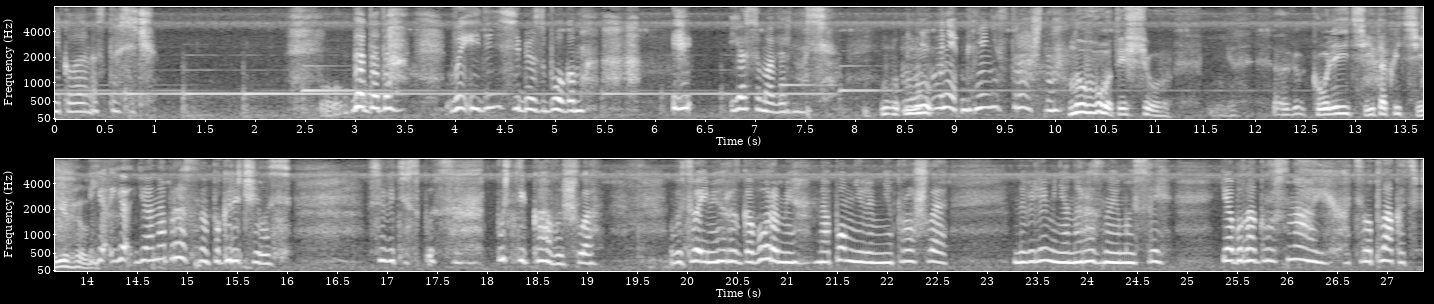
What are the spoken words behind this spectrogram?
Николай Анастасьевич. Да-да-да, вы идите себе с Богом, и я сама вернусь. Не... Мне, мне не страшно. Ну вот еще. Коли идти, так идти. Я, я, я напрасно погорячилась. Все ведь из пустяка вышло. Вы своими разговорами напомнили мне прошлое, навели меня на разные мысли. Я была грустна и хотела плакать.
